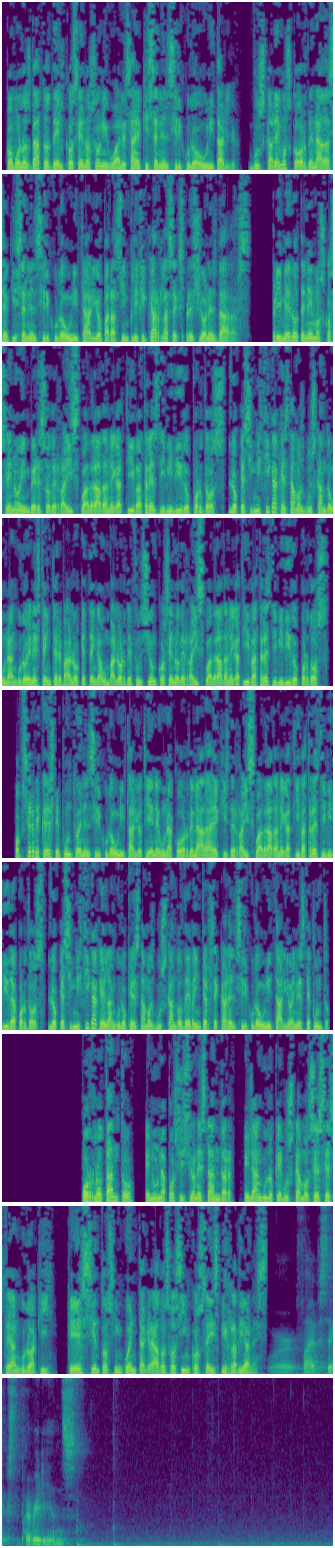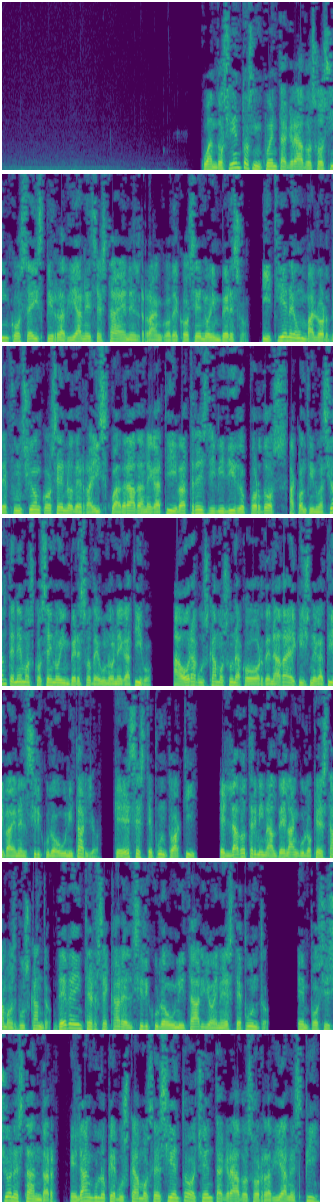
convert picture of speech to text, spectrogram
Como los datos del coseno son iguales a x en el círculo unitario, buscaremos coordenadas x en el círculo unitario para simplificar las expresiones dadas. Primero tenemos coseno inverso de raíz cuadrada negativa 3 dividido por 2, lo que significa que estamos buscando un ángulo en este intervalo que tenga un valor de función coseno de raíz cuadrada negativa 3 dividido por 2. Observe que este punto en el círculo unitario tiene una coordenada x de raíz cuadrada negativa 3 dividida por 2, lo que significa que el ángulo que estamos buscando debe intersecar el círculo unitario en este punto. Por lo tanto, en una posición estándar, el ángulo que buscamos es este ángulo aquí, que es 150 grados o 5 6 pi radianes. Cuando 150 grados o 5 o 6 pi radianes está en el rango de coseno inverso, y tiene un valor de función coseno de raíz cuadrada negativa 3 dividido por 2. A continuación tenemos coseno inverso de 1 negativo. Ahora buscamos una coordenada x negativa en el círculo unitario, que es este punto aquí. El lado terminal del ángulo que estamos buscando debe intersecar el círculo unitario en este punto. En posición estándar, el ángulo que buscamos es 180 grados o radianes pi.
